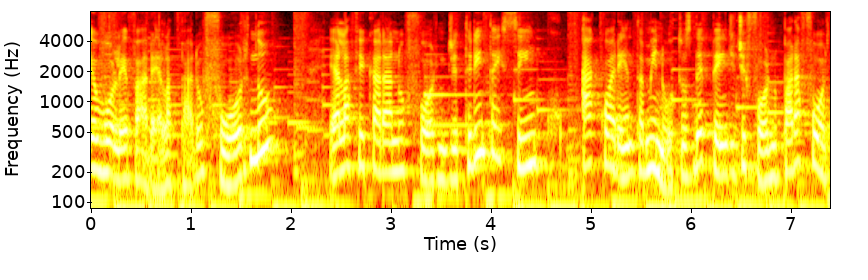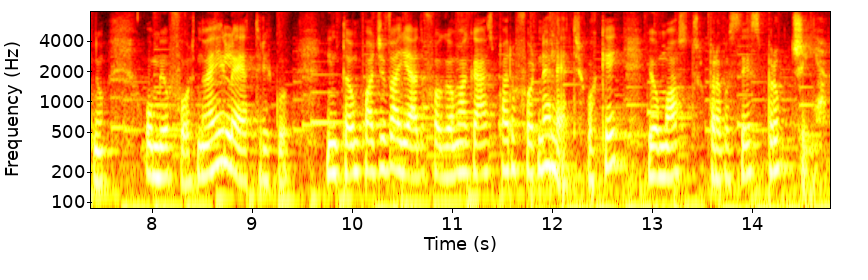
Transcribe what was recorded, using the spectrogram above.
Eu vou levar ela para o forno. Ela ficará no forno de 35 a 40 minutos, depende de forno para forno. O meu forno é elétrico, então pode variar do fogão a gás para o forno elétrico, ok? Eu mostro para vocês prontinha.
